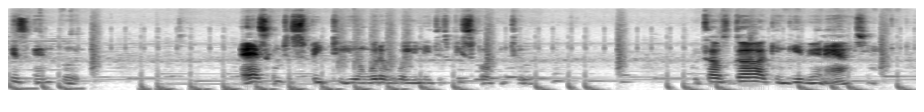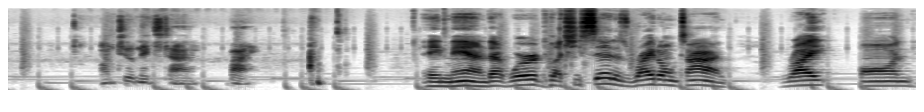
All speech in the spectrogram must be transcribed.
His input. Ask Him to speak to you in whatever way you need to be spoken to because God can give you an answer. Until next time, bye. Amen. That word, like she said, is right on time. Right on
